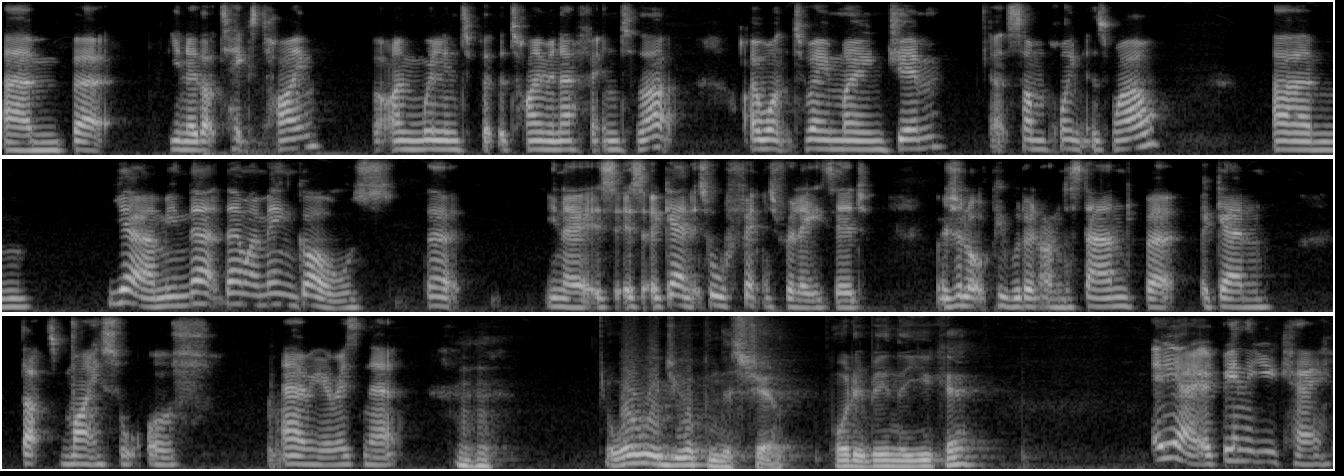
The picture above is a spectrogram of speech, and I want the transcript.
um, but you know that takes time. But I'm willing to put the time and effort into that. I want to own my own gym at some point as well. Um, yeah, I mean they're, they're my main goals. That you know, it's, it's again, it's all fitness related, which a lot of people don't understand. But again, that's my sort of area, isn't it? Where would you open this gym? Would it be in the UK? Yeah, it'd be in the UK.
